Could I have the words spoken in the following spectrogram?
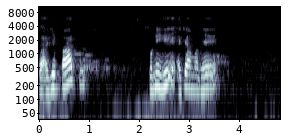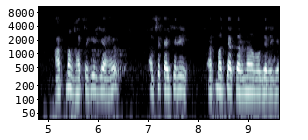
तर अजिबात कुणीही याच्यामध्ये आत्मघातकी जे आहे असं काहीतरी आत्महत्या करणं वगैरे जे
